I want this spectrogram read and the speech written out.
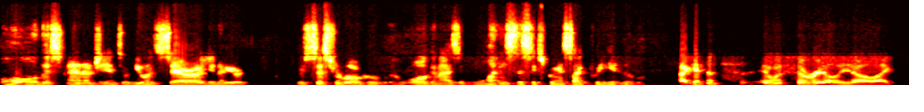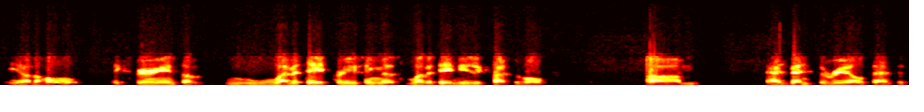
all this energy into it. You and Sarah, you know, your your sister-in-law who, who organized it. What is this experience like for you? I guess it's it was surreal, you know, like you know the whole experience of Levitate producing this Levitate Music Festival um, has been surreal since its,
